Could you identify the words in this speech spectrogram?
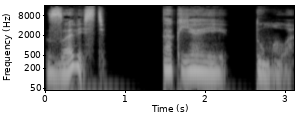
«Зависть?» Так я и думала.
